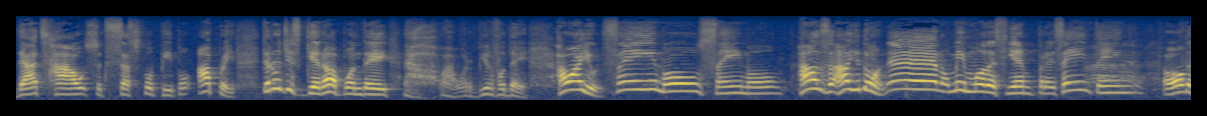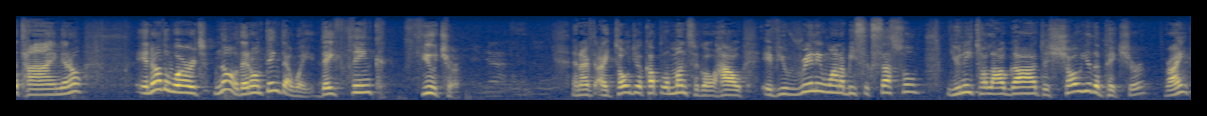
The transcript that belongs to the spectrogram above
That's how successful people operate. They don't just get up one day, oh, wow, what a beautiful day. How are you? Same old, same old. How's how you doing? Eh, lo mismo de siempre, same thing all the time, you know. In other words, no, they don't think that way. They think future. And I've, I told you a couple of months ago how if you really want to be successful, you need to allow God to show you the picture, right?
